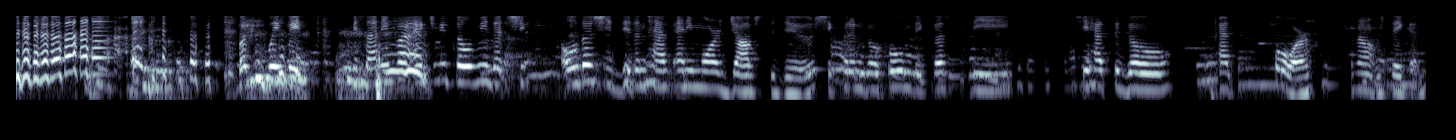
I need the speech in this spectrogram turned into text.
But wait, wait. Miss Hanifa actually told me that she, although she didn't have any more jobs to do, she couldn't go home because the she had to go at four, if I'm not mistaken.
